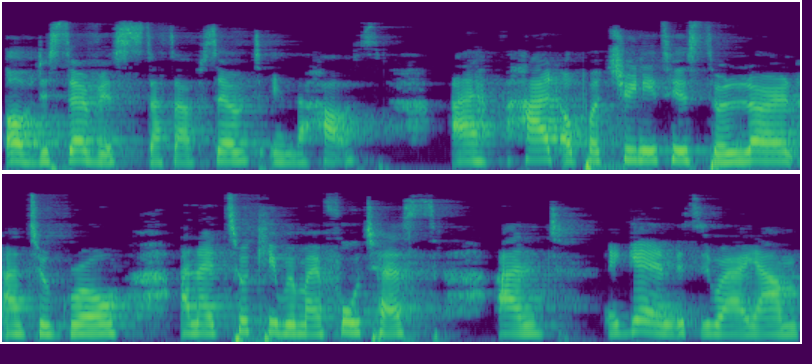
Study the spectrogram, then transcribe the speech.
of the service that I've served in the house. I've had opportunities to learn and to grow, and I took it with my full chest. And again, this is where I am.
